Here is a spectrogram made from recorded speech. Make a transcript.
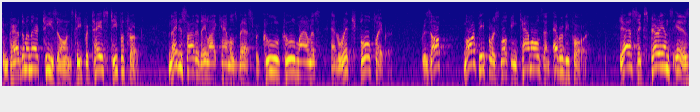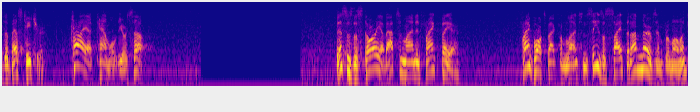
Compared them in their T-zones, T for taste, T for throat. And they decided they liked camels best for cool, cool mildness and rich, full flavor. Result? More people are smoking camels than ever before. Yes, experience is the best teacher. Try a camel yourself. This is the story of absent-minded Frank Thayer. Frank walks back from lunch and sees a sight that unnerves him for a moment.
